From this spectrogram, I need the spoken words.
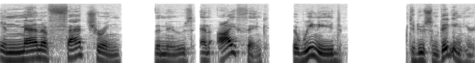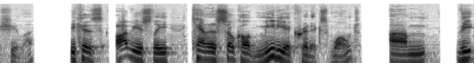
in manufacturing the news. And I think that we need to do some digging here, Sheila, because obviously Canada's so called media critics won't. Um, the,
